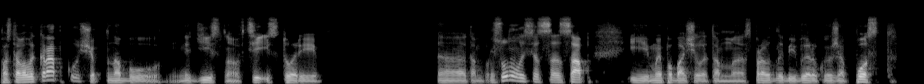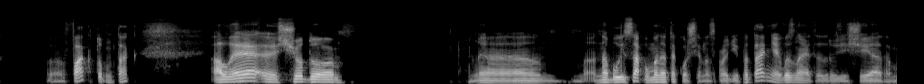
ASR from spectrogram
поставили крапку, щоб набу дійсно в цій історії е, там просунулися з САП, і ми побачили там справедливі вироки вже постфактом, так але щодо е, НАБУ у мене також є насправді питання. Ви знаєте, друзі, що я там,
